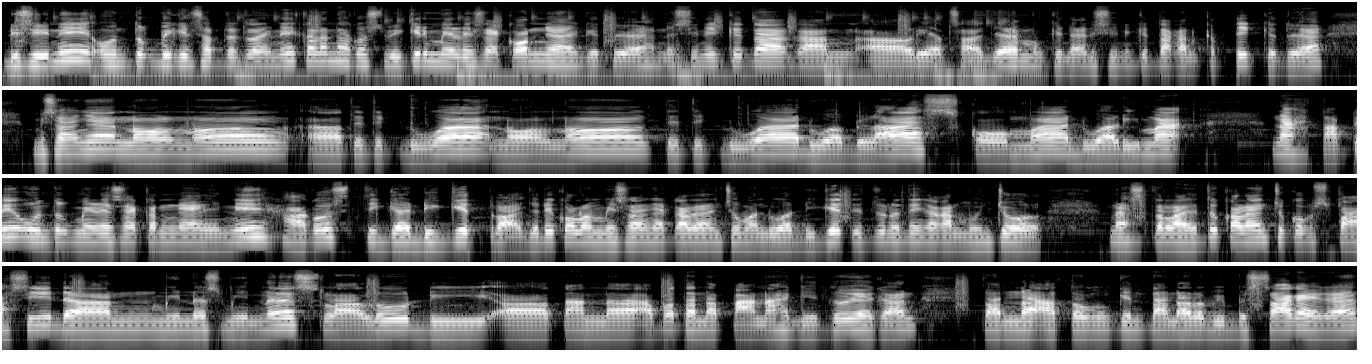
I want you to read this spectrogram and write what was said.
di sini untuk bikin subtitle ini kalian harus bikin milisekonnya gitu ya. Nah, sini kita akan uh, lihat saja mungkin di sini kita akan ketik gitu ya misalnya 00 titik 2 00 titik 2 12,25 Nah, tapi untuk milisecondnya ini harus tiga digit, Pak. Jadi kalau misalnya kalian cuma dua digit itu nanti akan muncul. Nah, setelah itu kalian cukup spasi dan minus-minus lalu di uh, tanda apa tanda panah gitu ya kan. Tanda atau mungkin tanda lebih besar ya kan.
